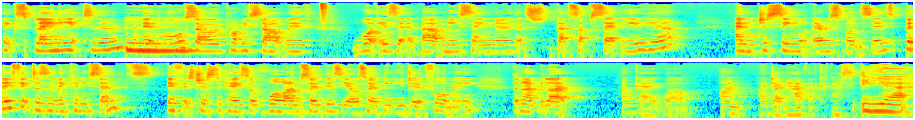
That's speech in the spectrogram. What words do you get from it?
explaining it to them a bit more. So I would probably start with what is it about me saying no that's that's upset you here and just seeing what their response is. But if it doesn't make any sense, if it's just a case of well I'm so busy I was hoping you do it for me, then I'd be like okay, well I'm I don't have that capacity. Yeah.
